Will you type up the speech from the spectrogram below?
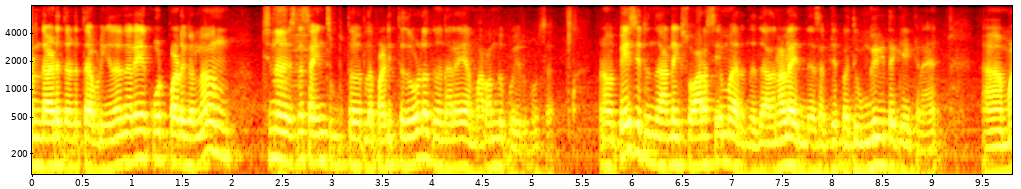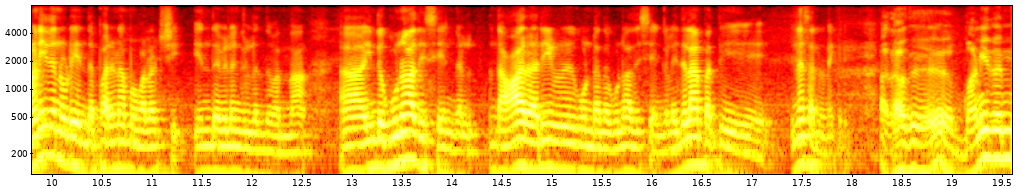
அந்த அடுத்தடுத்து அப்படிங்கிற நிறைய கோட்பாடுகள்லாம் சின்ன வயசில் சயின்ஸ் புத்தகத்தில் படித்ததோடு அது நிறைய மறந்து போயிருக்கும் சார். நம்ம பேசிகிட்டு இருந்த அன்னைக்கு சுவாரஸ்யமாக இருந்தது. அதனால் இந்த சப்ஜெக்ட் பற்றி உங்ககிட்ட கேட்குறேன். மனிதனுடைய இந்த பரிணாம வளர்ச்சி எந்த விலங்குலேருந்து வந்தான் இந்த குணாதிசயங்கள் இந்த ஆறு அறிவு கொண்ட அந்த குணாதிசயங்கள் இதெல்லாம் பற்றி என்ன சார் நினைக்கிறீங்க? அதாவது மனிதன்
